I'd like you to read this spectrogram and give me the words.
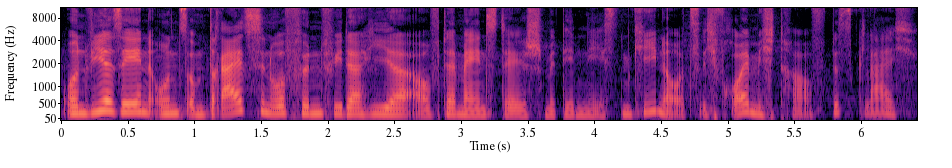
Und wir sehen uns um 13.05 Uhr wieder hier auf der Mainstage mit den nächsten Keynotes. Ich freue mich drauf. Bis gleich.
